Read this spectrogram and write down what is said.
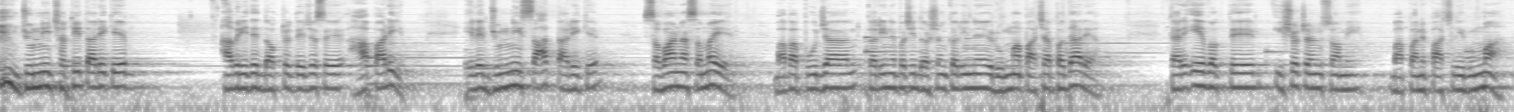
જૂનની છઠ્ઠી તારીખે આવી રીતે ડૉક્ટર તેજસે હા પાડી. એટલે જૂનની સાત તારીખે સવારના સમયે બાપા પૂજા કરીને પછી દર્શન કરીને રૂમમાં પાછા પધાર્યા. ત્યારે એ વખતે ઈશ્વરચરણ સ્વામી બાપાને પાછલી રૂમમાં,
